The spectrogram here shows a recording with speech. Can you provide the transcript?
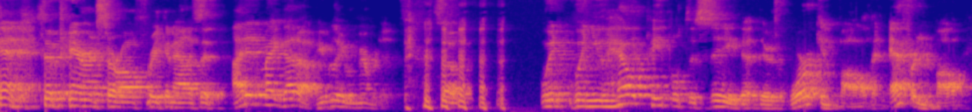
and the parents are all freaking out. I said, I didn't make that up. He really remembered it. So when, when you help people to see that there's work involved and effort involved,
